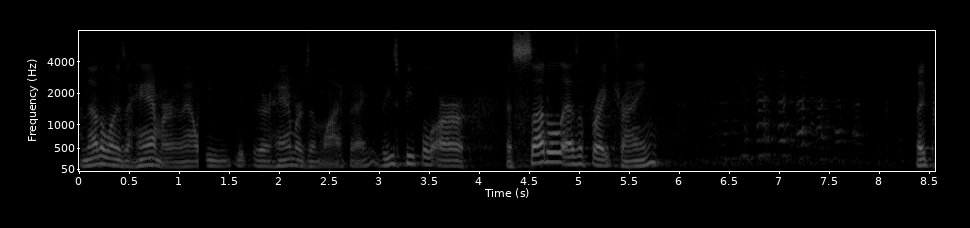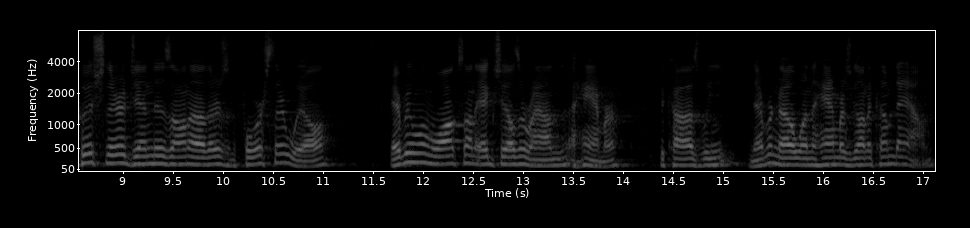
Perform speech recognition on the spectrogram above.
Another one is a hammer. Now, we, there are hammers in life. Right? These people are as subtle as a freight train. they push their agendas on others and force their will. Everyone walks on eggshells around a hammer because we never know when the hammer is going to come down.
